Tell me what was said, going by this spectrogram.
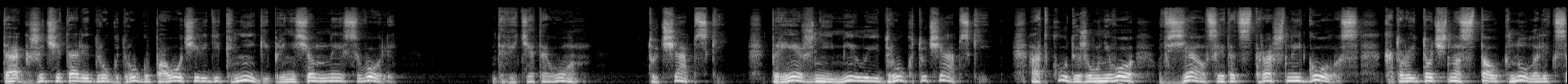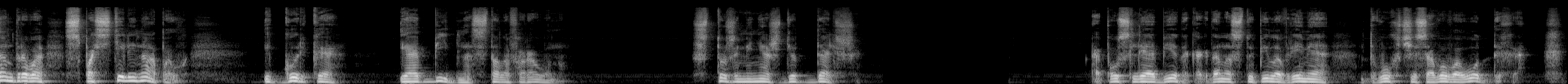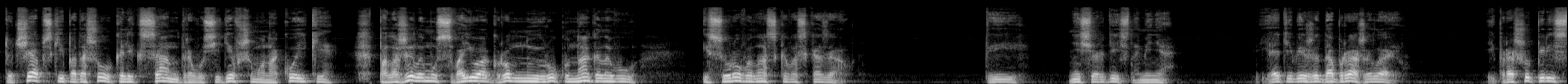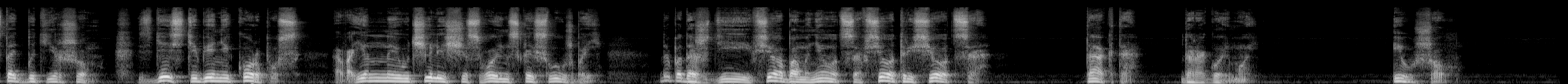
Также читали друг другу по очереди книги, принесенные с воли. Да ведь это он, Тучапский, прежний милый друг Тучапский. Откуда же у него взялся этот страшный голос, который точно столкнул Александрова с постели на пол? И горько и обидно стало фараону. Что же меня ждет дальше? А после обеда, когда наступило время двухчасового отдыха, Тучапский подошел к Александрову, сидевшему на койке, положил ему свою огромную руку на голову и сурово-ласково сказал — ты не сердись на меня. Я тебе же добра желаю. И прошу перестать быть ершом. Здесь тебе не корпус, а военное училище с воинской службой. Да подожди, все обомнется, все отрясется. Так-то, дорогой мой. И ушел.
